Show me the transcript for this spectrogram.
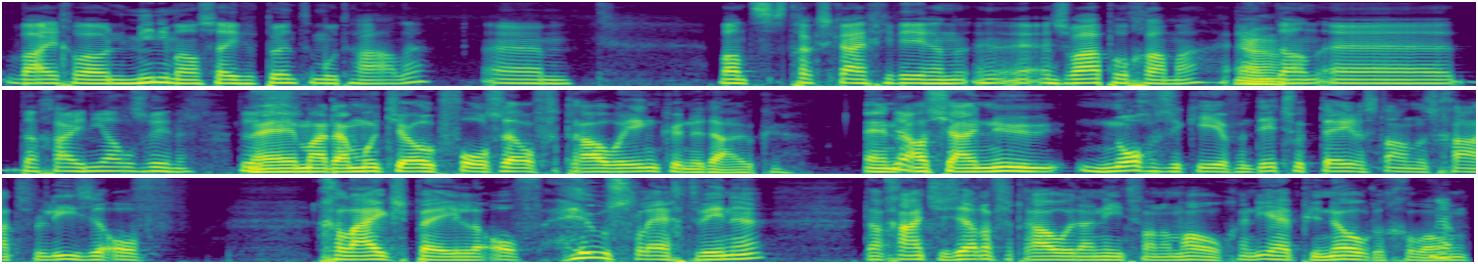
waar je gewoon minimaal zeven punten moet halen. Ehm, want straks krijg je weer een, een, een zwaar programma. Ja. En dan, eh, dan ga je niet alles winnen. Dus, Nee, maar daar moet je ook vol zelfvertrouwen in kunnen duiken. En Ja. als jij nu nog eens een keer van dit soort tegenstanders gaat verliezen of gelijk spelen of heel slecht winnen, dan gaat je zelfvertrouwen daar niet van omhoog. En die heb je nodig gewoon. Ja.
